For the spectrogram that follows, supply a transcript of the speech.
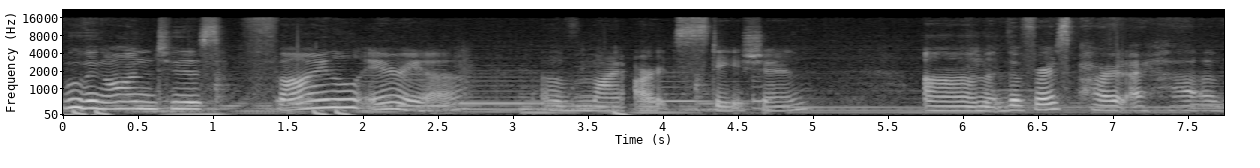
moving on to this final area of my art station. Um, the first part I have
